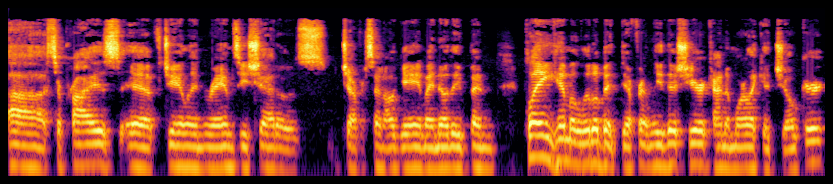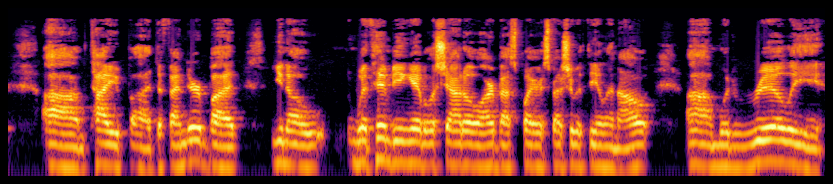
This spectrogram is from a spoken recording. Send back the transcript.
uh, surprised if Jalen Ramsey shadows Jefferson all game. I know they've been playing him a little bit differently this year, kind of more like a Joker um, type uh, defender. But, you know, with him being able to shadow our best player, especially with Thielen out, um, would really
